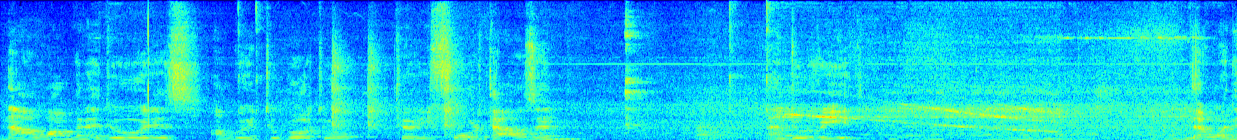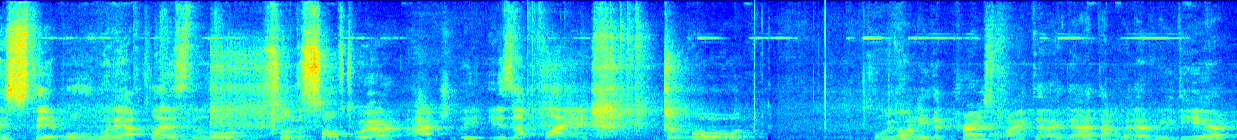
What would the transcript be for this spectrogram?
now what I'm gonna do is I'm going to go to 34,000 and do read. Hmm. That one is stable when it applies the load. So the software actually is applying the load. So we don't need to press or anything like that. I'm gonna read here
